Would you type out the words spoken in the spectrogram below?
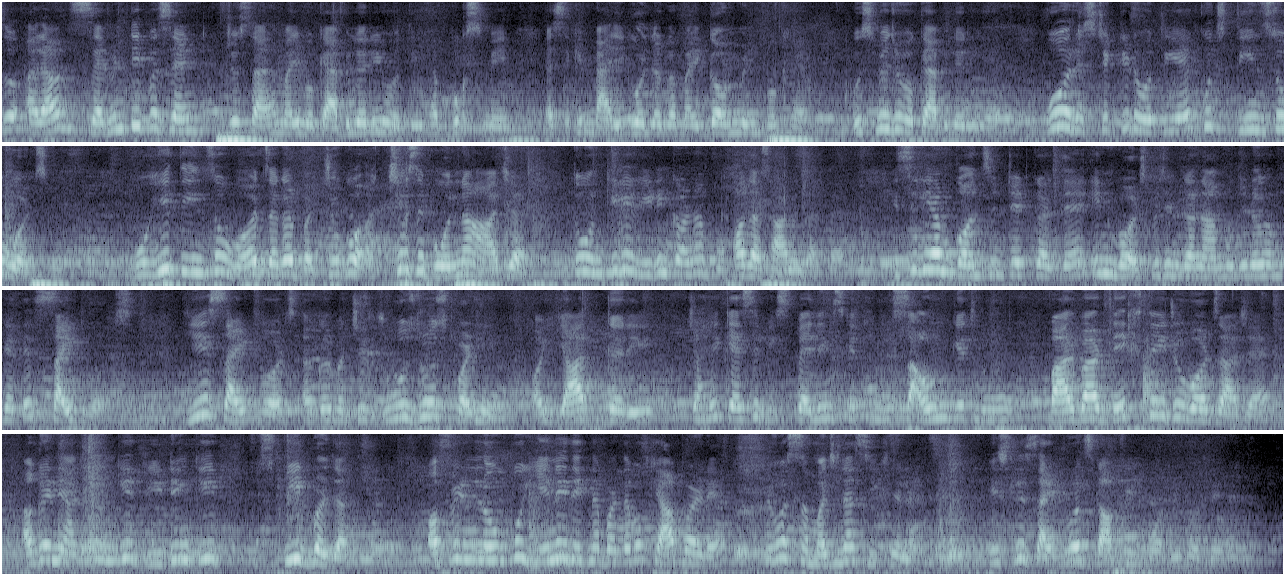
So around seventy percent जो हमारी vocabulary होती है बुक्स में, जैसे कि मैरी गोल्ड अगर हमारी गवर्नमेंट बुक है, उसमें जो वोकेबलरी है, वो रिस्ट्रिक्टेड होती है कुछ 300 वर्ड्स में। वही 300 वर्ड्स अगर बच्चों को अच्छे से बोलना आ जाए तो उनके लिए रीडिंग करना बहुत आसान हो जाता है। इसीलिए हम कॉन्सेंट्रेट करते हैं इन वर्ड्स पे जिनका नाम हो, जिन्हें हम कहते हैं साइट वर्ड्स ये साइट वर्ड्स अगर बच्चे रोज़ रोज़ पढ़ें और याद करें, चाहे कैसे भी स्पेलिंग्स के थ्रू साउंड के थ्रू बार बार देखते ही जो वर्ड्स आ जाए, अगर नहीं आते तो उनकी रीडिंग की स्पीड बढ़ जाती है। और फिर इन लोगों को ये नहीं देखना पड़ता, वो क्या पढ़ रहे हैं? फिर वो समझना सीखने लगते हैं। इसलिए साइट वर्ड्स काफ़ी इंपॉर्टेंट होते हैं।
